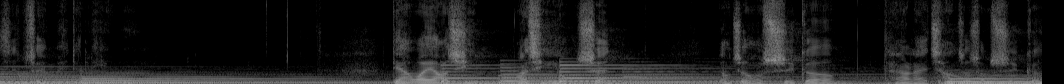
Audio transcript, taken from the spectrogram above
是最美的礼物。等下我邀请，我要请永胜用这首诗歌，他要来唱这首诗歌。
